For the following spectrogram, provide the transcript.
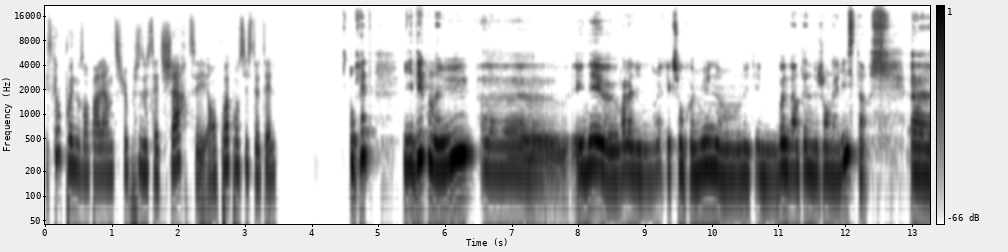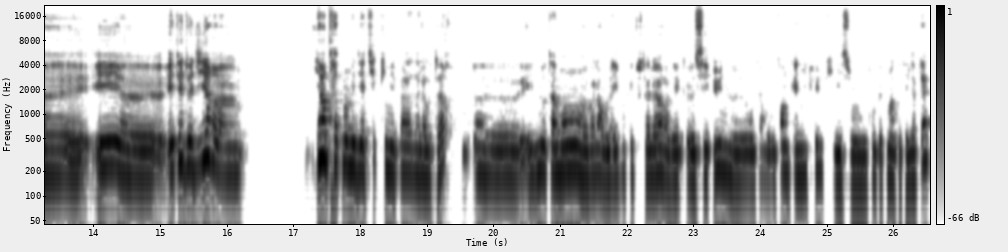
Est-ce que vous pouvez nous en parler un petit peu plus de cette charte et en quoi consiste-t-elle? En fait, l'idée qu'on a eue euh, est née euh, voilà, d'une réflexion commune. On était une bonne vingtaine de journalistes euh, et était de dire il y a un traitement médiatique qui n'est pas à la hauteur. Euh, notamment, euh, voilà, on l'a évoqué tout à l'heure avec euh, ces unes en termes de temps de canicule qui sont complètement à côté de la plaque,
